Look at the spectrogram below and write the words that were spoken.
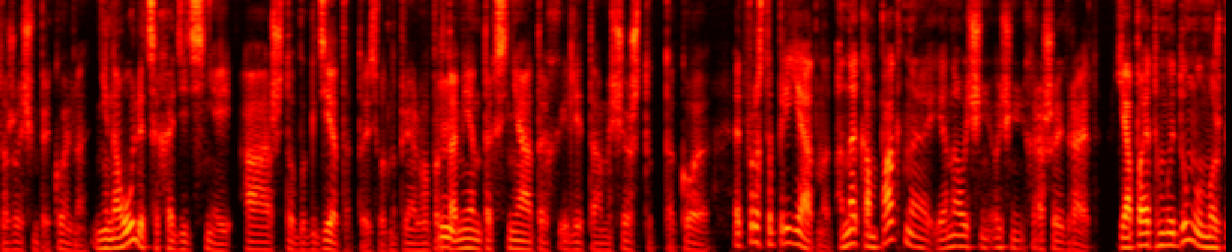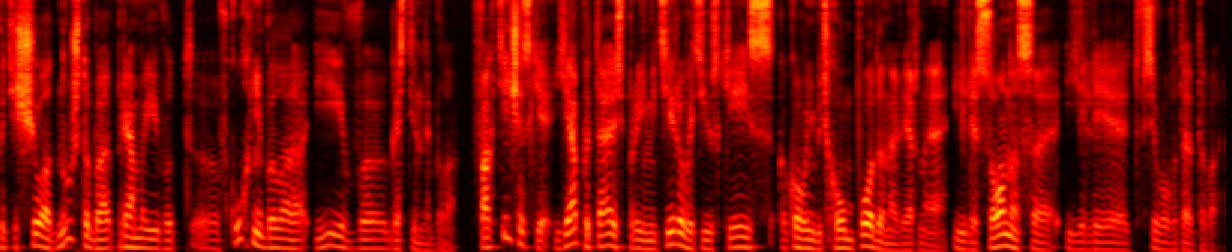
тоже очень прикольно. Не на улице ходить с ней, а чтобы где-то. То есть вот, например, в апартаментах mm. снятых или там еще что-то такое. Это просто приятно. Она компактная, и она очень-очень хорошо играет. Я поэтому и думал, может быть, еще одну, чтобы прямо и вот э, в кухне была, и в гостиной была. Фактически я пытаюсь проимитировать use case какого-нибудь HomePod, наверное, или Sonos, или всего вот этого.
